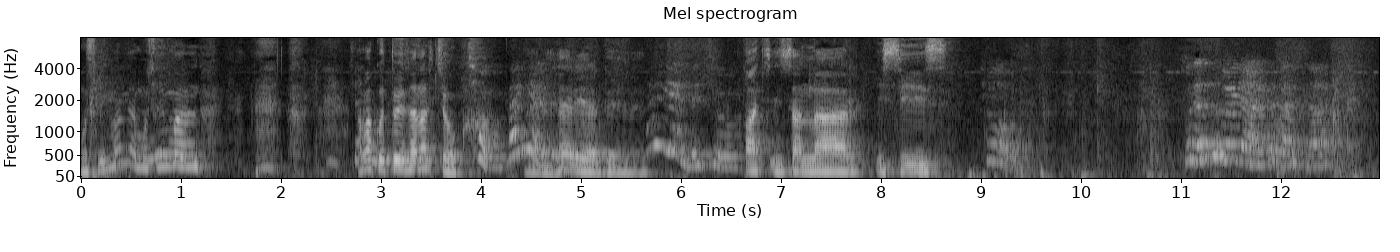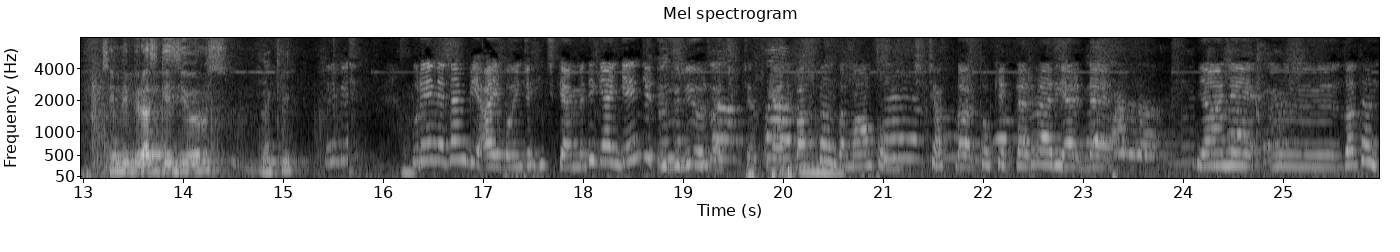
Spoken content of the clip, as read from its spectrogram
Müslüman ya Müslüman. Ama kötü insanlar çok. çok her yerde, Her yerde evet. her yerde çok. Aç insanlar, işsiz. Çok. Burası böyle arkadaşlar. Şimdi biraz geziyoruz. Belki. Şimdi bir... Neden bir ay boyunca hiç gelmedik? Yani gelince üzülüyoruz açıkçası. Yani baksanıza mahvolmuş çiçekler, tokekler her yerde. Yani ıı, zaten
